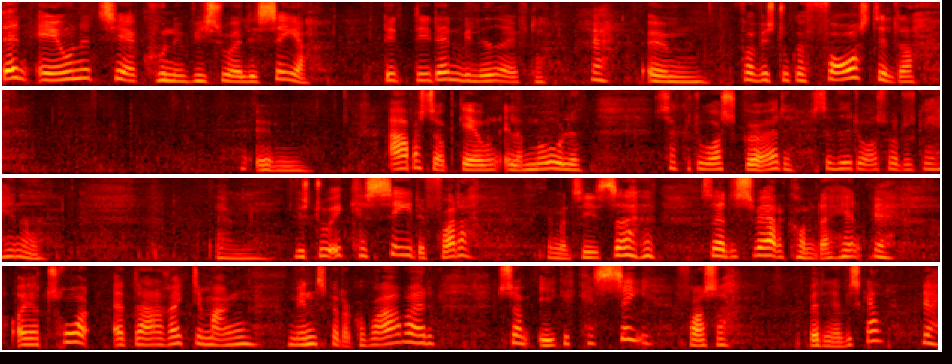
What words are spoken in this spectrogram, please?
den evne til at kunne visualisere, det, det er den, vi leder efter. Ja. Øhm, for hvis du kan forestille dig øhm, arbejdsopgaven eller målet, så kan du også gøre det. Så ved du også, hvor du skal hen ad. Øhm, hvis du ikke kan se det for dig, kan man sige, så, så er det svært at komme derhen. Ja. Og jeg tror, at der er rigtig mange mennesker, der går på arbejde, som ikke kan se for sig, hvad det er, vi skal. Ja.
